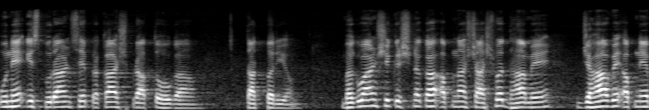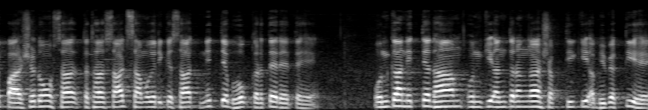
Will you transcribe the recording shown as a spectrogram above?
उन्हें इस पुराण से प्रकाश प्राप्त होगा। तात्पर्य। भगवान श्री कृष्ण का अपना शाश्वत धाम है जहाँ वे अपने पार्षदों सा, तथा साज सामग्री के साथ नित्य भोग करते रहते हैं। उनका नित्य धाम उनकी अंतरंगा शक्ति की अभिव्यक्ति है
